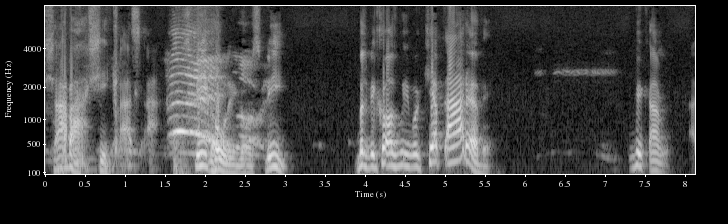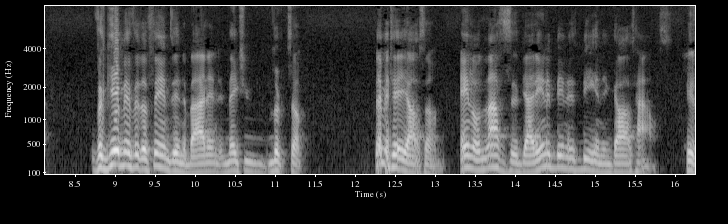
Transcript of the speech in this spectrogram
Shabbat Shikasa. Speak, Holy Ghost, speak. But because we were kept out of it. Um, forgive me if it offends anybody and it makes you look something. Let me tell y'all something. Ain't no narcissist got any business being in God's house, his,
